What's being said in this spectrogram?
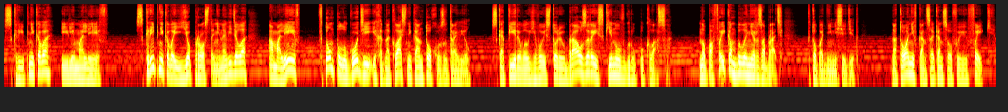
Скрипникова, или Малеев. Скрипникова ее просто ненавидела — а Малеев в том полугодии их одноклассника Антоху затравил. Скопировал его историю браузера и скинул в группу класса. Но по фейкам было не разобрать, кто под ними сидит. На то они, в конце концов, и фейки.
